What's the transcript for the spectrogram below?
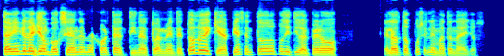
Está bien que los. John Box sean el mejor tag team actualmente. Todo lo que quiera, piensen todo lo positivo, pero el autopush le matan a ellos.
